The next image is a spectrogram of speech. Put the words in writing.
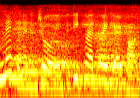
Listen and enjoy the Deep Red Radio Pod.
